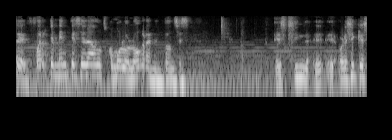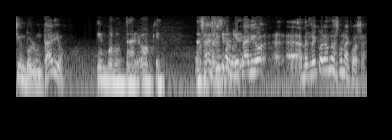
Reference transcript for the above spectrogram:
eh, fuertemente sedados, ¿cómo lo logran entonces? Es eh, eh, ahora sí que es involuntario. Involuntario, ok. O sea, es involuntario. A ver, recordemos una cosa.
